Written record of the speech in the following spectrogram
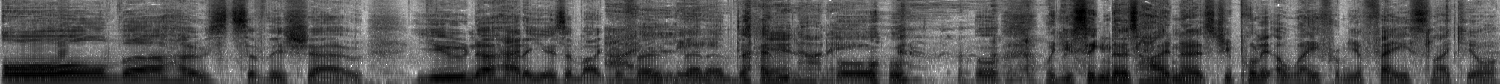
all the hosts of this show, you know how to use a microphone better than in, honey. all. Or when you sing those high notes, do you pull it away from your face like you're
